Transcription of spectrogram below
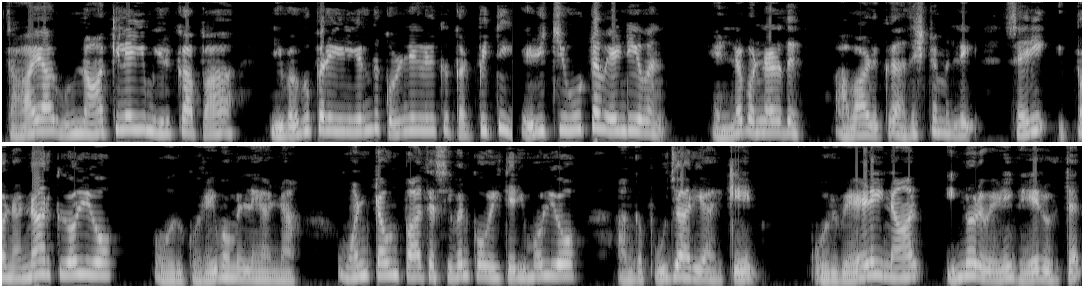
தாயார் உன் நாக்கிலேயும் இருக்காப்பா. நீ வகுப்பறையில் இருந்து குழந்தைகளுக்கு கற்பித்து எழுச்சி ஊட்ட வேண்டியவன். என்ன பண்ணறது? அவளுக்கு அதிர்ஷ்டமில்லை. சரி இப்ப நன்னா இருக்கியோ இல்லையோ? ஒரு குறைவும் இல்லை அண்ணா. ஒன் டவுன் பார்த்த சிவன் கோவில் தெரியுமோ இல்லையோ? அங்க பூஜாரியா இருக்கேன். ஒருவேளை நான் இன்னொரு வேளை வேறொருத்தர்.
